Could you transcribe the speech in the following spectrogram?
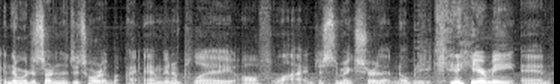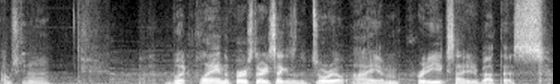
and then we're just starting the tutorial but i am gonna play offline just to make sure that nobody can hear me and i'm just gonna but playing the first 30 seconds of the tutorial i am pretty excited about this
